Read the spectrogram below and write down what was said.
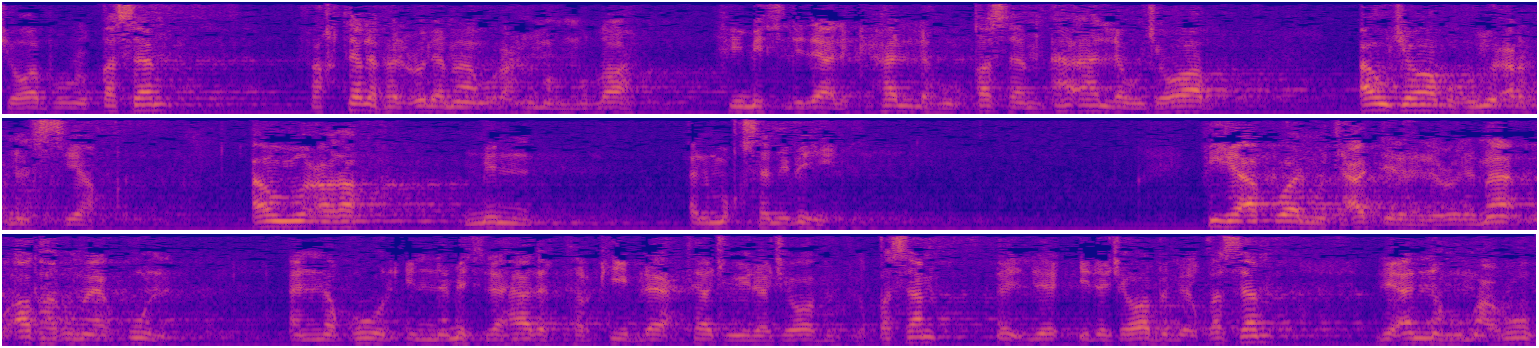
جوابه القسم فاختلف العلماء رحمهم الله في مثل ذلك. هل له قسم هل له جواب؟ أو جوابه يعرف من السياق أو يعرف من المقسم به. فيه أقوال متعددة للعلماء وأظهر ما يكون أن نقول إن مثل هذا التركيب لا يحتاج إلى جواب في القسم إلى جواب للقسم لأنه معروف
